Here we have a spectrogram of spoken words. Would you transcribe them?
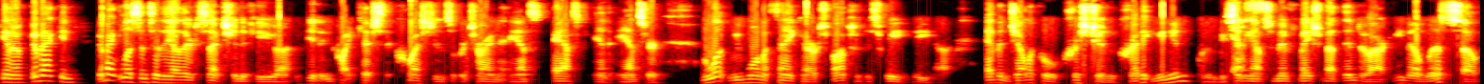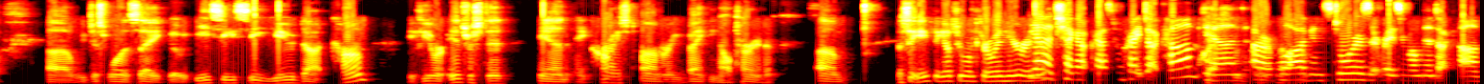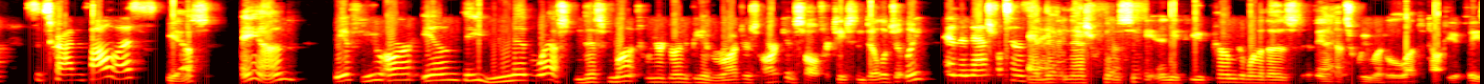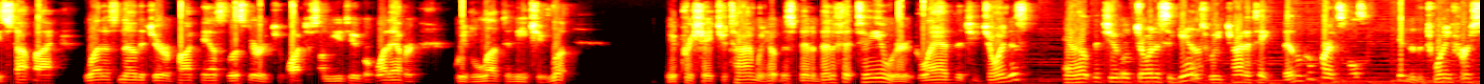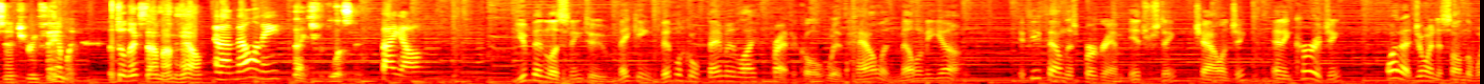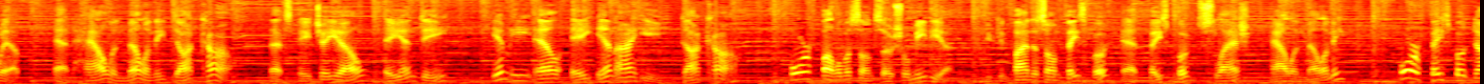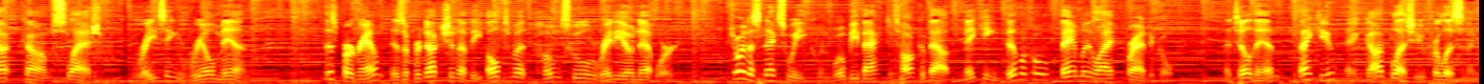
you know, go back and go back and listen to the other section if you uh, if you didn't quite catch the questions that we're trying to ans- ask and answer. Look, we want to thank our sponsor this week, the uh, Evangelical Christian Credit Union. We're going to be sending Yes. out some information about them to our email list. So uh, we just want to say go eccu.com if you are interested in a Christ honoring banking alternative. Um, let's see, anything else you want to throw in here? Right yeah, check out craftsmancrate.com and our blog and stores at raisingrealmen.com. Subscribe and follow us. Yes. And if you are in the Midwest this month, we are going to be in Rogers, Arkansas for Teaching Diligently. And in Nashville, Tennessee. and then in Nashville, Tennessee. And if you come to one of those events, we would love to talk to you. Please stop by. Let us know that you're a podcast listener or you watch us on YouTube or whatever. We'd love to meet you. Look, we appreciate your time. We hope this has been a benefit to you. We're glad that you joined us and hope that you will join us again as we try to take biblical principles into the 21st century family. Until next time, I'm Hal. and I'm Melanie. Thanks for listening. Bye, y'all. You've been listening to Making Biblical Family Life Practical with Hal and Melanie Young. If you found this program interesting, challenging, and encouraging, why not join us on the web at halandmelanie.com. That's H A L A N D M E L A N I E.com. Or follow us on social media. You can find us on Facebook at Facebook slash Hal and Melanie or Facebook.com slash Raising Real Men. This program is a production of the Ultimate Homeschool Radio Network. Join us next week when we'll be back to talk about making biblical family life practical. Until then, thank you and God bless you for listening.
